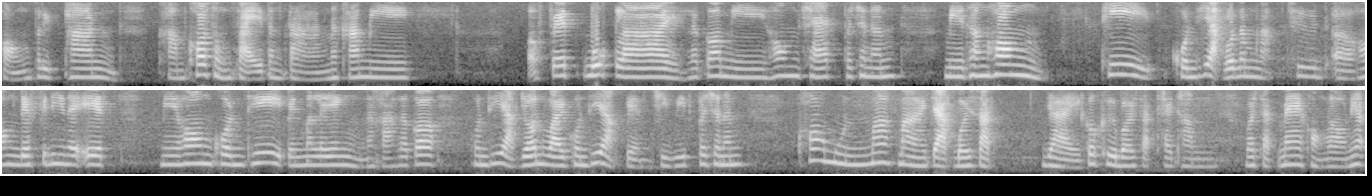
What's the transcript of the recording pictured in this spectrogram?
ของผลิตภัณฑ์คำข้อสงสัยต่างๆนะคะ มีเฟซบุ๊กไลน์แล้วก็มีห้องแชทเพราะฉะนั้นมีทั้งห้อง ที่คนที่อยากลดน้ำหนักชื่ออห้อง d e f i n i t i o n มีห้องคนที่เป็นมะเร็งนะคะ แล้วก็คนที่อยากย้อนวัยคนที่อยากเปลี่ยนชีวิต เพราะฉะนั้นข้อมูลมากมายจากบริษัทใหญ่ก็คือบริษัทไทยทำบริษัทแม่ของเราเนี่ย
